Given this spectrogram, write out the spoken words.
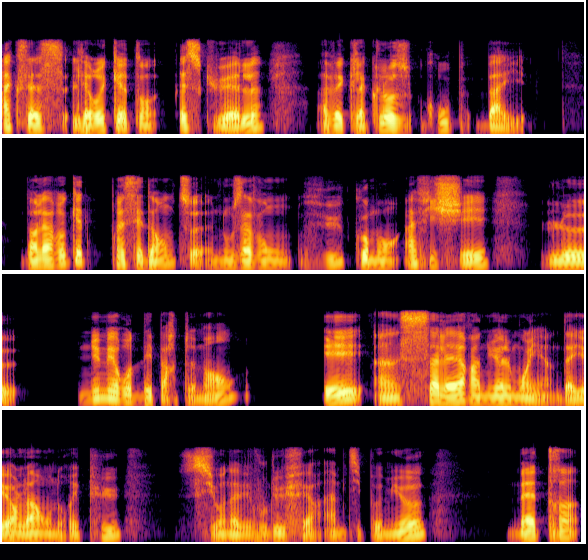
Access les requêtes en SQL avec la clause group by. Dans la requête précédente, nous avons vu comment afficher le numéro de département et un salaire annuel moyen. D'ailleurs, là, on aurait pu, si on avait voulu faire un petit peu mieux, mettre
